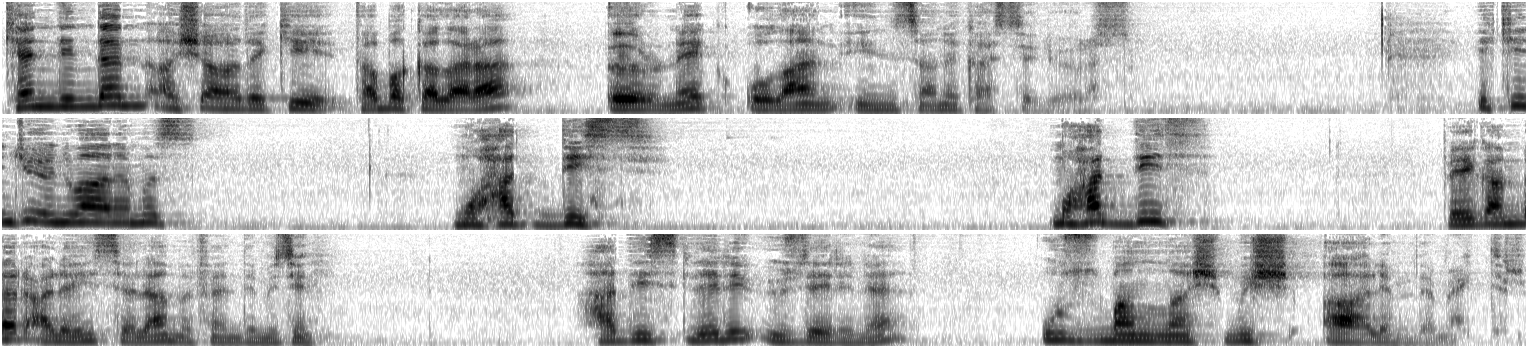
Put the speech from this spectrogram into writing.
kendinden aşağıdaki tabakalara örnek olan insanı kastediyoruz. İkinci ünvanımız muhaddis. Muhaddis Peygamber aleyhisselam efendimizin hadisleri üzerine uzmanlaşmış alim demektir.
